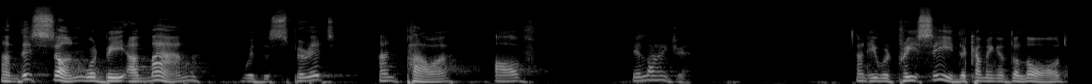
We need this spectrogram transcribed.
And this son would be a man with the spirit and power of Elijah. And he would precede the coming of the Lord,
